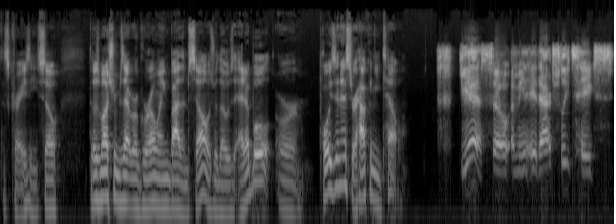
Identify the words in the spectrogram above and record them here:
That's crazy. So those mushrooms that were growing by themselves were those edible or poisonous, or how can you tell? Yeah, so I mean, it actually takes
